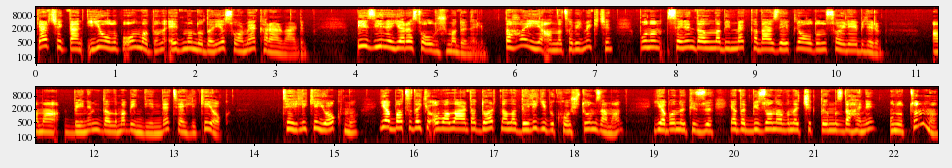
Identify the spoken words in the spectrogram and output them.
gerçekten iyi olup olmadığını Edmundo dayıya sormaya karar verdim. Biz yine yarası oluşuma dönelim. Daha iyi anlatabilmek için bunun senin dalına binmek kadar zevkli olduğunu söyleyebilirim. Ama benim dalıma bindiğinde tehlike yok. Tehlike yok mu? Ya batıdaki ovalarda dört nala deli gibi koştuğum zaman, yaban öküzü ya da bizon avına çıktığımızda hani unuttun mu?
